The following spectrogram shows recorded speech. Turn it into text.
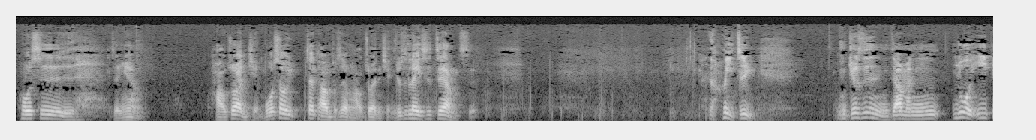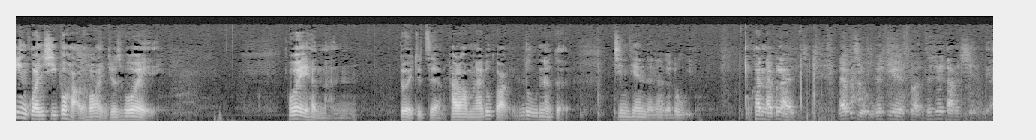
或是怎样好赚钱。不过兽在台湾不是很好赚钱，就是类似这样子。然后以至于你就是你知道吗？你如果医病关系不好的话，你就是会会很难。对，就这样。好了，我们来录稿录那个今天的那个录影。我看来不来，来不及我们就第二段，这就当闲聊，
